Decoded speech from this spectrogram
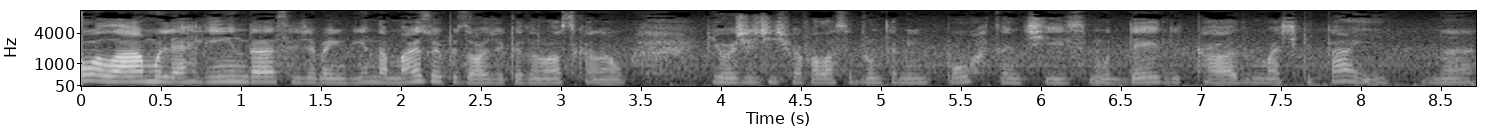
Olá, mulher linda, seja bem-vinda a mais um episódio aqui do nosso canal. E hoje a gente vai falar sobre um tema importantíssimo, delicado, mas que tá aí, né?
